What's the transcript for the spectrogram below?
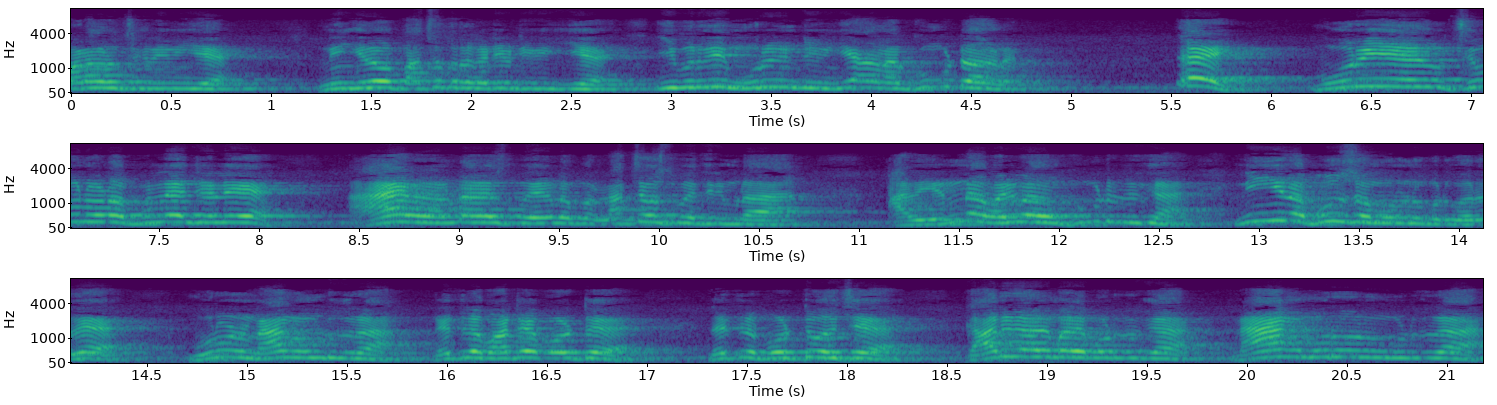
படம் வச்சுக்கிறீங்க. நீங்களோ பச்சத்தில் கட்டி விட்டுருக்கீங்க. இவருதே முருகன் அதை நான் கும்பிட்டாங்கன்னு ஏய் முருகன் சிவனோட பிள்ளைன்னு சொல்லி ஆயிரம் ரெண்டாயிரம் வருஷம் லட்சம் லட்ச வருஷமே அது என்ன வழிபாடு கும்பிட்டு இருக்கேன்? நீங்க என்ன புதுசா முருகன் கொடுக்குறது முருகன் நாங்க கும்பிட்டுக்கிறோம் நெத்தில பாட்டே போட்டு நெத்தில பொட்டு வச்சு கருகால மேலே போட்டுருக்கேன் நாங்க முருகனுக்கு கொடுக்குறோம்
